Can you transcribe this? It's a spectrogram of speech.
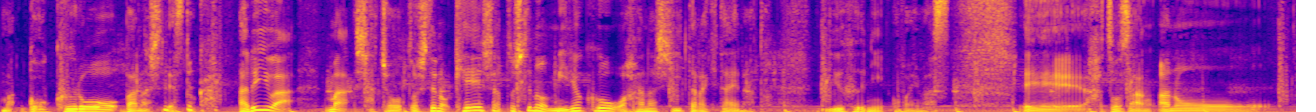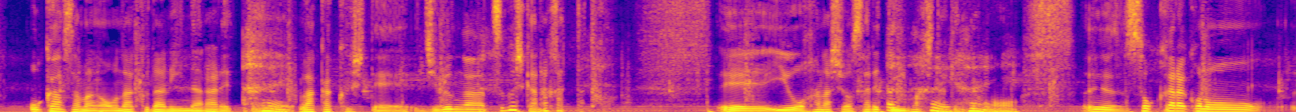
まあ、ご苦労話ですとか あるいは、まあ、社長としての経営者としての魅力をお話しいただきたいなというふうに思います。えー、初尾さんあのーお母様がお亡くなりになられて、はい若くして自分が継ぐしかなかったとえーいうお話をされていましたけれども、えーそこからこのえ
